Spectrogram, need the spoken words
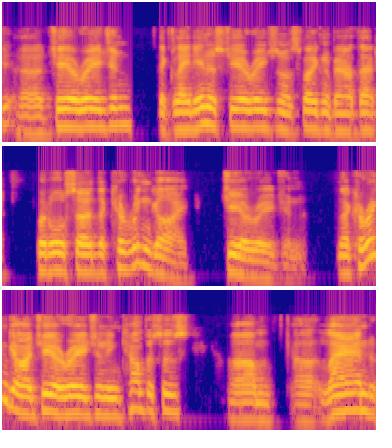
uh, georegion, the Glen Innes georegion, I've spoken about that, but also the Ku-ring-gai georegion. The Ku-ring-gai georegion encompasses um, uh, land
